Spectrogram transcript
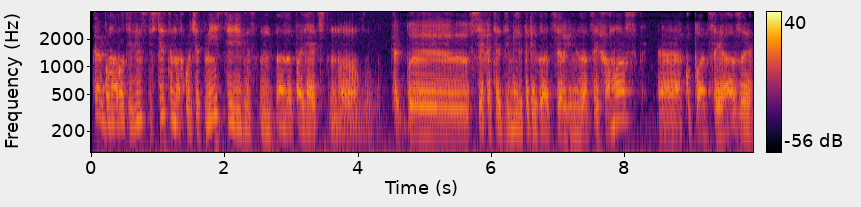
Как бы народ, естественно, хочет мести, надо понять, ну, как бы все хотят демилитаризации организации Хамас, э, оккупации Азы,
